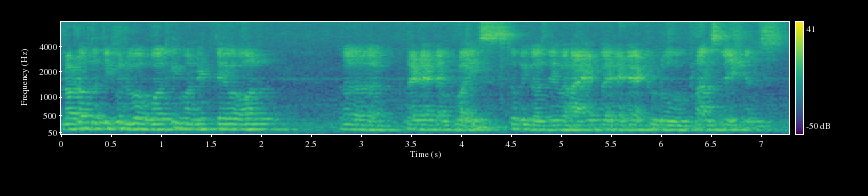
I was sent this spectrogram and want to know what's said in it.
a lot of the people who were working on it, they were all uh, Red Hat employees, so because they were hired by Red Hat to do translations.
